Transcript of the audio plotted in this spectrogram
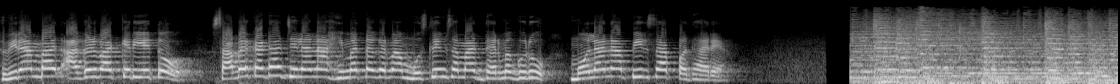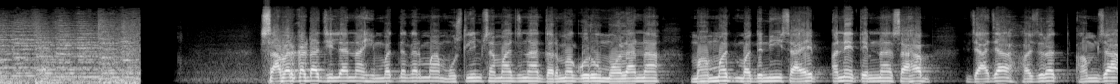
વિરામ બાદ આગળ વાત કરીએ તો સાબરકાંઠા જિલ્લાના હિંમતનગરમાં મુસ્લિમ સમાજ ધર્મગુરુ મૌલાના પીર સાહેબ પધાર્યા. સાબરકાંઠા જિલ્લાના હિંમતનગરમાં મુસ્લિમ સમાજના ધર્મગુરુ મૌલાના મોહમ્મદ મદની સાહેબ અને તેમના સાહેબ જાજા હઝરત હમઝા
